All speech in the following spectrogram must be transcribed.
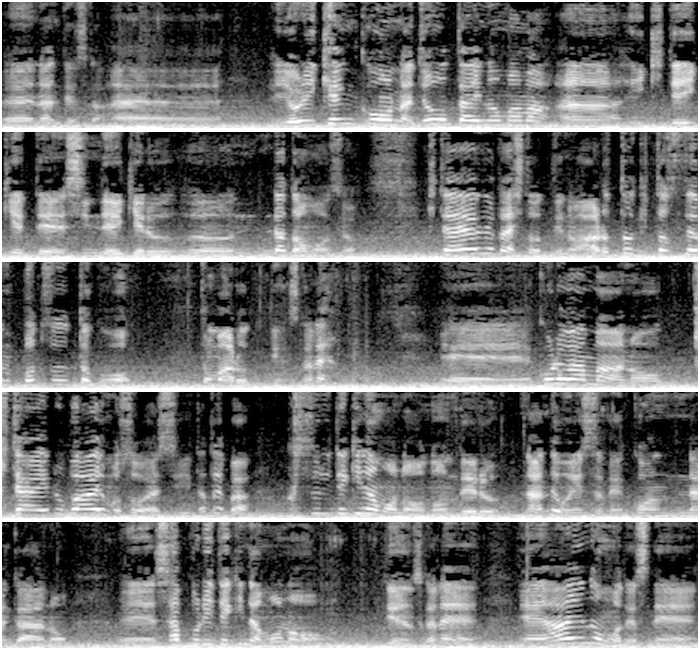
えー、ていうんですか、えー、より健康な状態のままあ生きていけて死んでいけるんだと思うんですよ。鍛え上げた人っていうのはある時突然ポツンとこう止まるっていうんですかね。えー、これはまああの鍛える場合もそうやし例えば薬的なものを飲んでる何でもいいですよねこんなんかあの、えー、サプリ的なものっていうんですかね、えー、ああいうのもですね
